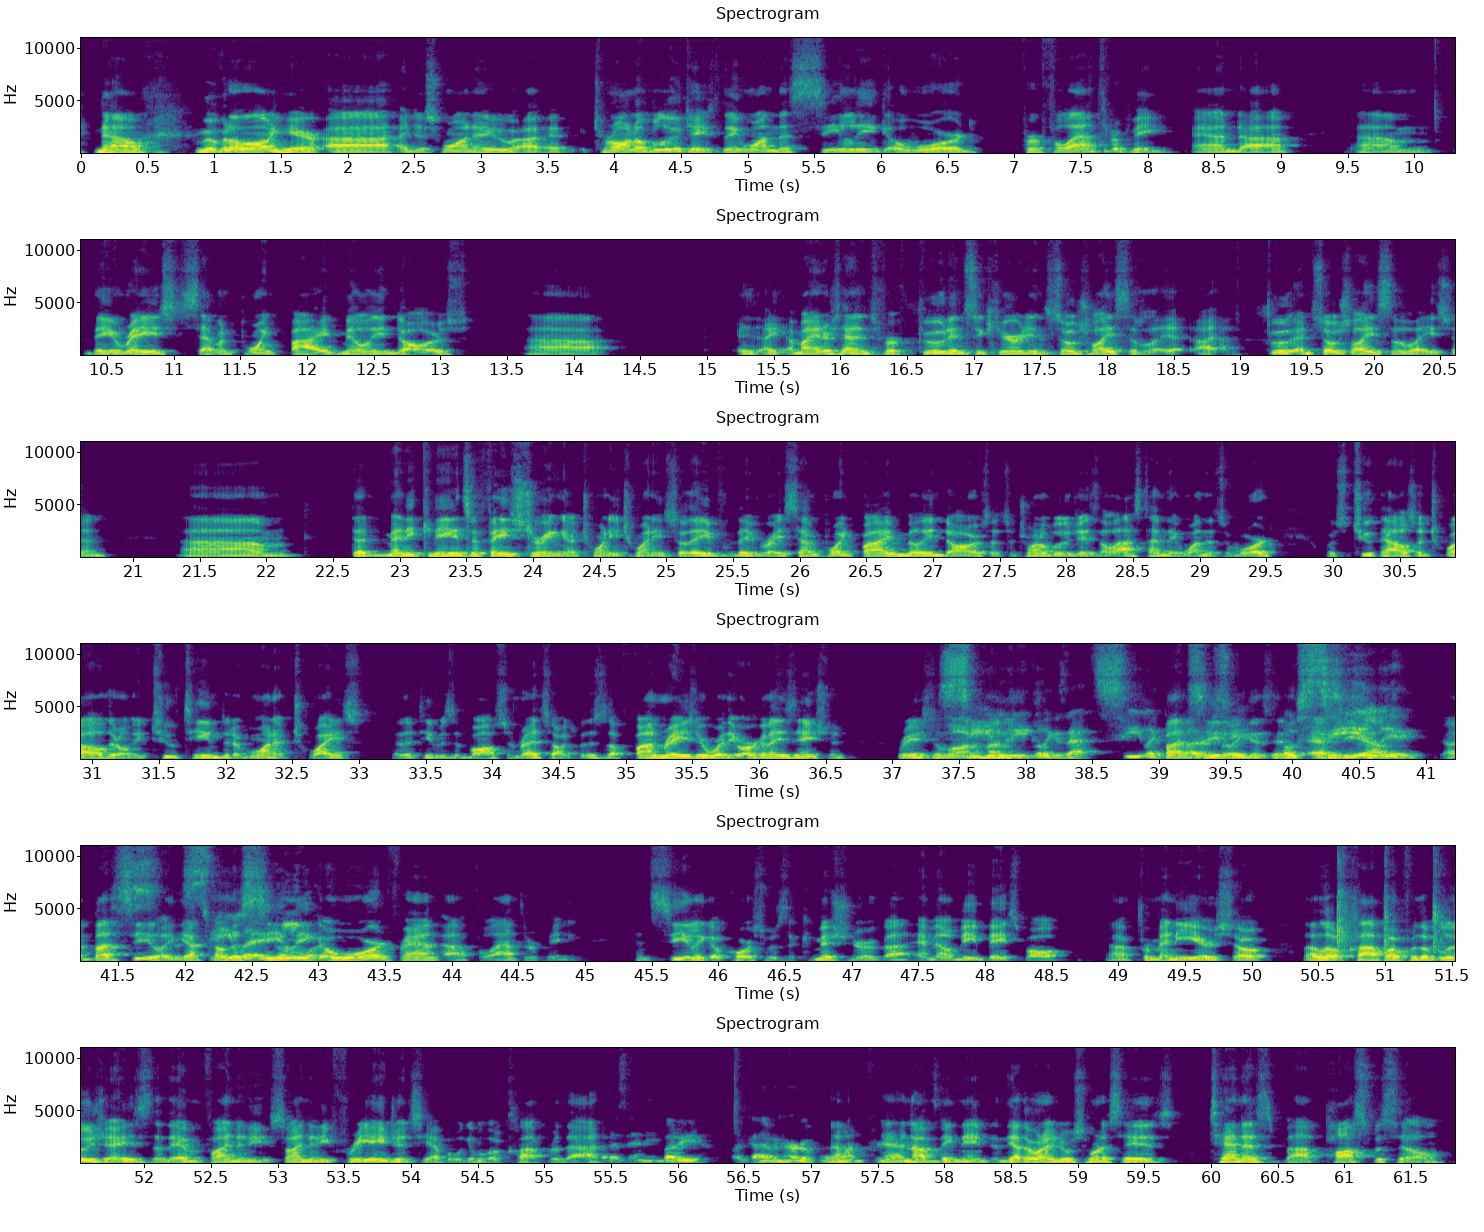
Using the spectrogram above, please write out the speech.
now, moving along here, uh, I just want to uh, Toronto Blue Jays. They won the Selig Award for philanthropy, and uh, um, they raised seven point five million dollars. Uh, I, my understanding is for food insecurity and social isolation, uh, food and social isolation. Um, that many Canadians have faced during uh, 2020. So they've they've raised 7.5 million dollars. That's the Toronto Blue Jays. The last time they won this award was 2012. There are only two teams that have won it twice. The other team is the Boston Red Sox. But this is a fundraiser where the organization raised a lot of C money. League, like is that C like Bud C C? League, is it? Oh, C League. Uh, Bud Selig. Yeah, it's called the Selig Award. Award for uh, Philanthropy. And Selig, of course, was the commissioner of uh, MLB baseball uh, for many years. So a little clap out for the Blue Jays. That they haven't find any signed any free agents yet, but we'll give them a little clap for that. But has anybody like I haven't heard of No, one. for yeah, not big names. And the other one I just want to say is tennis. Uh, Pospisil,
